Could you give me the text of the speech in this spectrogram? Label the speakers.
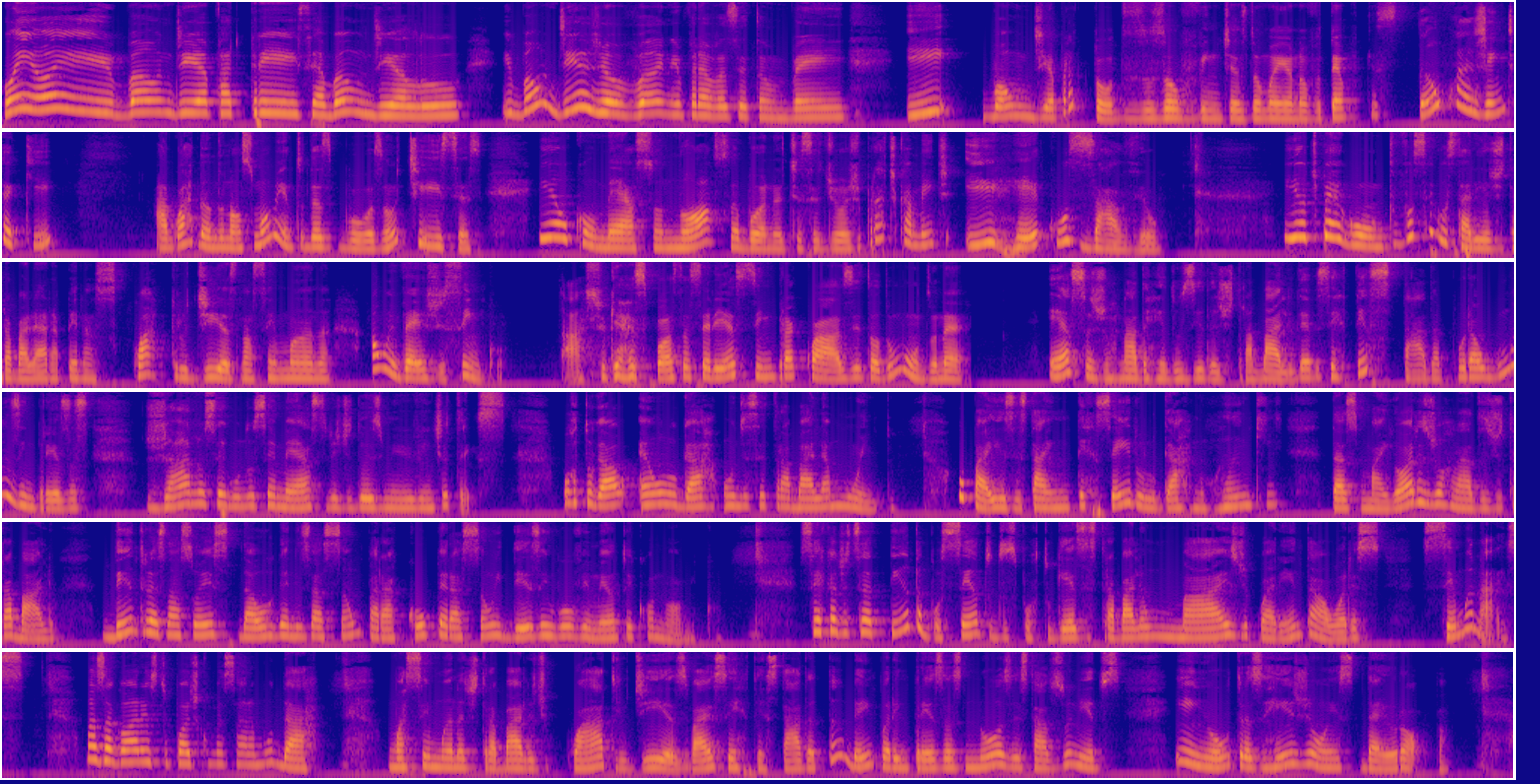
Speaker 1: Oi, oi! Bom dia, Patrícia! Bom dia, Lu! E bom dia, Giovanni, para você também! E bom dia para todos os ouvintes do Manhã Novo Tempo que estão com a gente aqui, aguardando o nosso momento das boas notícias. E eu começo a nossa boa notícia de hoje praticamente irrecusável. E eu te pergunto: você gostaria de trabalhar apenas quatro dias na semana ao invés de cinco? Acho que a resposta seria sim para quase todo mundo, né? Essa jornada reduzida de trabalho deve ser testada por algumas empresas já no segundo semestre de 2023. Portugal é um lugar onde se trabalha muito. O país está em terceiro lugar no ranking das maiores jornadas de trabalho dentre as nações da Organização para a Cooperação e Desenvolvimento Econômico. Cerca de 70% dos portugueses trabalham mais de 40 horas semanais. Mas agora isto pode começar a mudar. Uma semana de trabalho de quatro dias vai ser testada também por empresas nos Estados Unidos e em outras regiões da Europa.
